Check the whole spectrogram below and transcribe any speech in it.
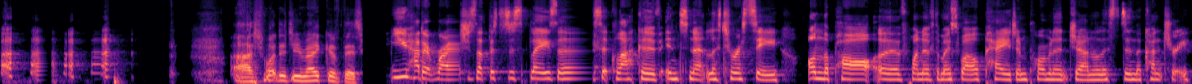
Ash, what did you make of this? You had it right, which is that this displays a basic lack of internet literacy on the part of one of the most well paid and prominent journalists in the country.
